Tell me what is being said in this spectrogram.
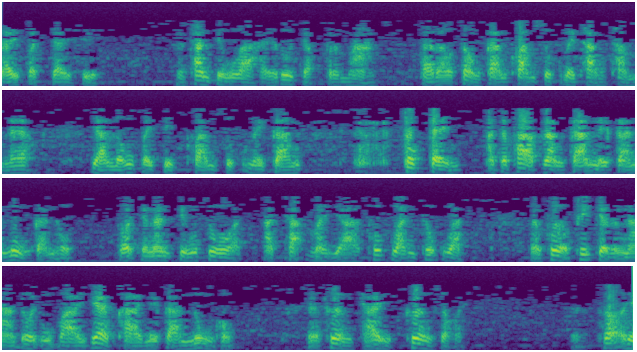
ศัยปัจจัยสี่ท่านจึงว่าให้รู้จักประมาณถ้าเราต้องการความสุขในทางธรรมแล้ว อย่าหลงไปติดความสุขในการตกแต่งอัตภาพร่างกายในการนุ่งการห่มเพราะฉะนั้นจึงสวดอัจฉมายาทุกวันทุกวันเพื่อพิจารณาโดยอุบายแยกขายในการนุ่งห่มเครื่องใช้เครื่องสอย เพราะเห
